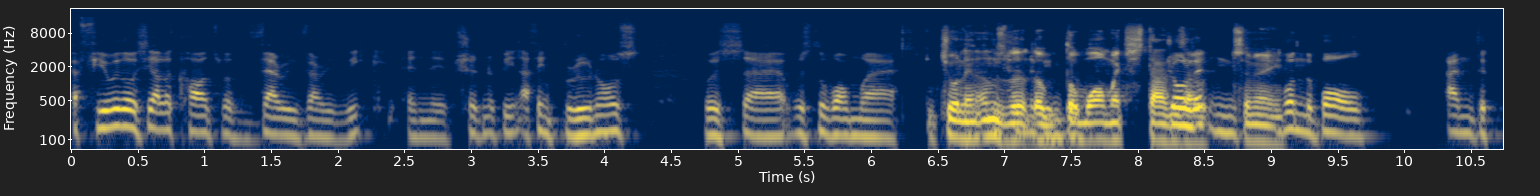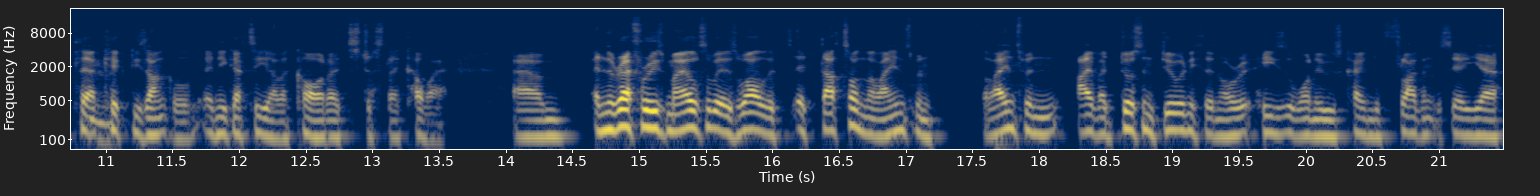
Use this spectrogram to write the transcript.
a few of those yellow cards were very, very weak, and they shouldn't have been. I think Bruno's was uh, was the one where Joelinton's the, the, the one which stands Joe out Linton to me. won the ball, and the player Mm. kicked his ankle, and he gets a yellow card. It's just like how I. Um, and the referee's miles away as well. It's it, that's on the linesman. The linesman either doesn't do anything, or he's the one who's kind of flagging to say, "Yeah,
